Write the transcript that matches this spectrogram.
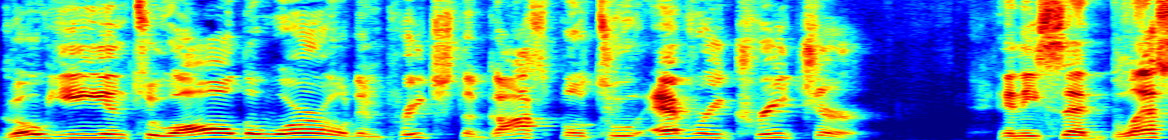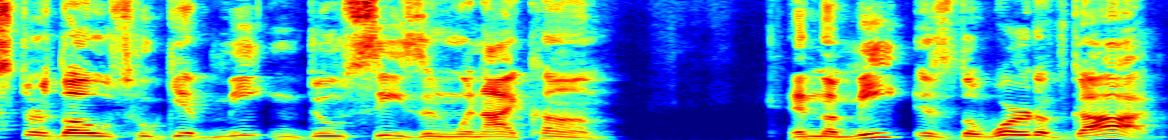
Go ye into all the world and preach the gospel to every creature. And he said, Blessed are those who give meat in due season when I come. And the meat is the word of God.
